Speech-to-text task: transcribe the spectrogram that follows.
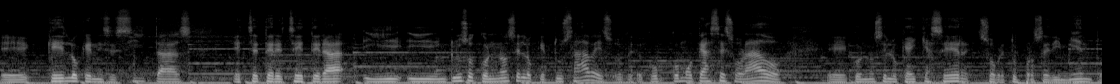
eh, qué es lo que necesitas, etcétera, etcétera, y, incluso conoce lo que tú sabes, cómo te ha asesorado, eh, conoce lo que hay que hacer sobre tu procedimiento.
